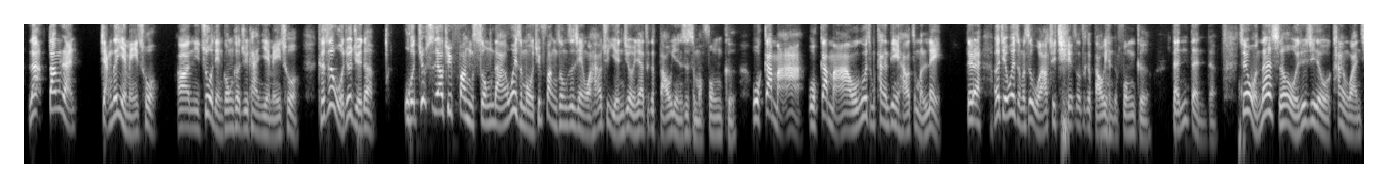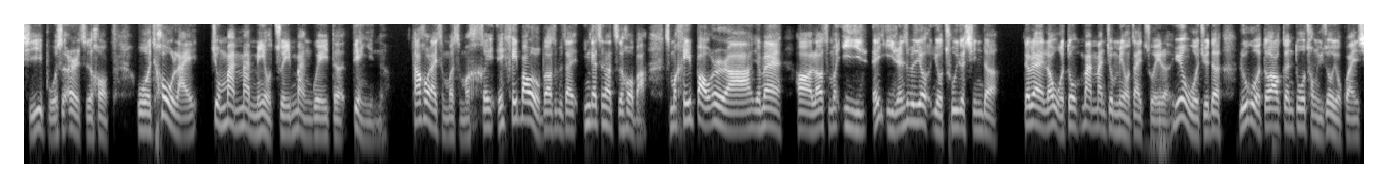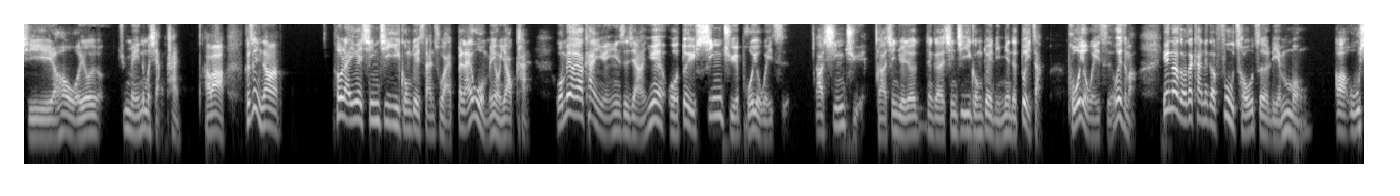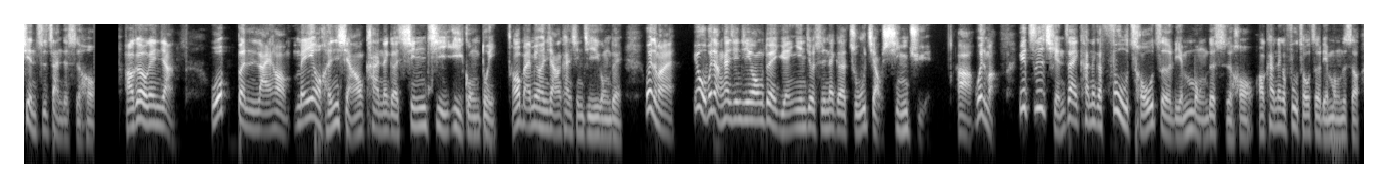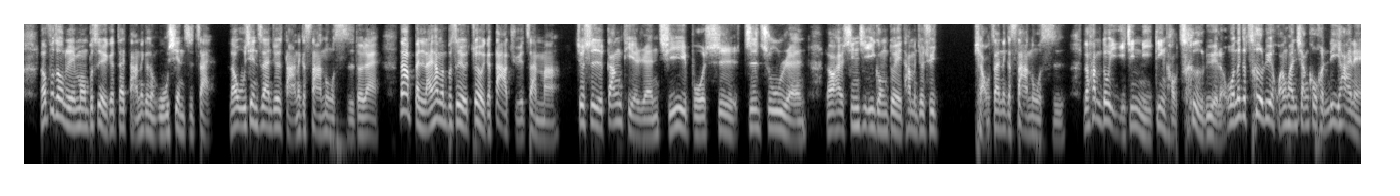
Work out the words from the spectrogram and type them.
那当然讲的也没错啊，你做点功课去看也没错。可是我就觉得，我就是要去放松的，啊为什么我去放松之前，我还要去研究一下这个导演是什么风格？我干嘛？我干嘛？我为什么看个电影还要这么累？对不对？而且为什么是我要去接受这个导演的风格？等等的，所以我那时候我就记得，我看完《奇异博士二》之后，我后来就慢慢没有追漫威的电影了。他后来什么什么黑诶黑豹二，我不知道是不是在，应该是那之后吧？什么黑豹二啊，有没有？哦，然后什么蚁诶蚁人是不是又有出一个新的？对不对？然后我都慢慢就没有再追了，因为我觉得如果都要跟多重宇宙有关系，然后我又就没那么想看，好不好？可是你知道吗？后来因为《星际义工队三》出来，本来我没有要看，我没有要看，原因是这样，因为我对于星爵颇有微词啊，星爵啊，星爵就那个《星际义工队》里面的队长颇有微词。为什么？因为那时候在看那个《复仇者联盟》啊，无限之战的时候，好哥，我跟你讲。我本来哈没有很想要看那个星际义工队，我本来没有很想要看星际义工队，为什么呢？因为我不想看星际义工队，原因就是那个主角星爵啊。为什么？因为之前在看那个复仇者联盟的时候，哦，看那个复仇者联盟的时候，然后复仇者联盟不是有一个在打那个什么无限之战，然后无限之战就是打那个萨诺斯，对不对？那本来他们不是有最后一个大决战吗？就是钢铁人、奇异博士、蜘蛛人，然后还有星际义工队，他们就去挑战那个萨诺斯，然后他们都已经拟定好策略了。哇，那个策略环环相扣，很厉害呢，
